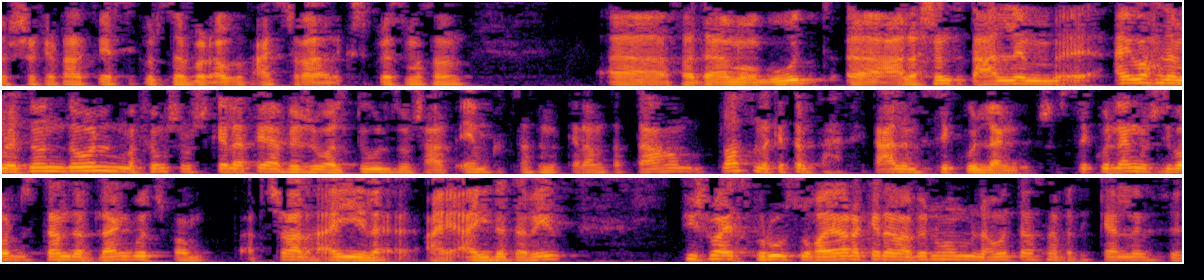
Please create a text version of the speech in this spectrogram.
الشركة بتاعتك فيها SQL Server أو عايز تشتغل على الاكسبريس مثلا آه فده موجود. آه علشان تتعلم أي واحدة من الاثنين دول ما فيهمش مشكلة فيها visual tools ومش عارف إيه ممكن تستخدم الكلام ده بتاعهم. plus إنك أنت بتتعلم SQL language ال SQL language دي برضه standard language فبتشتغل أي اي database في شوية فروق صغيرة كده ما بينهم. لو انت مثلا بتتكلم في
